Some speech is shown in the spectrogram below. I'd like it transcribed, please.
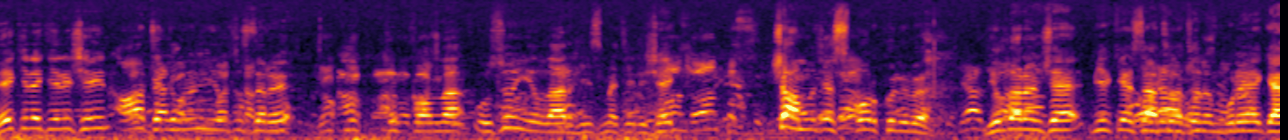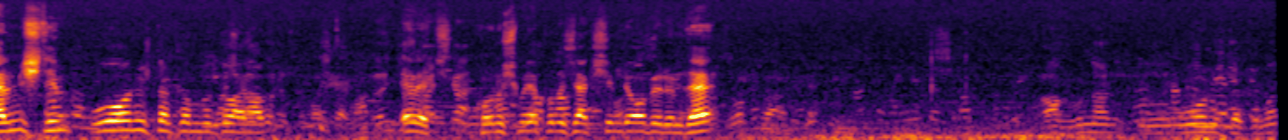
Belki de geleceğin A takımının yıldızları futbolla uzun yıllar hizmet edecek. Çamlıca Spor Kulübü. Yıllar önce bir kez hatırlatalım buraya gelmiştim. U13 takımımız Doğan abi. Evet konuşma yapılacak şimdi o bölümde. Abi bunlar e, U13 takımı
